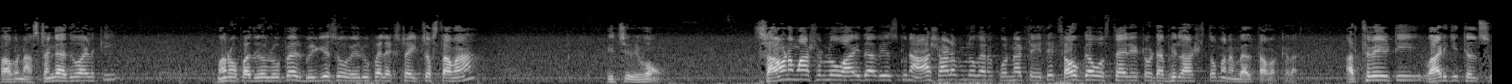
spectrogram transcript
పాప నష్టం కాదు వాళ్ళకి. మనం పదివేల రూపాయలు బిల్ చేసి వెయ్యి రూపాయలు ఎక్స్ట్రా ఇచ్చొస్తామా? ఇచ్చి ఇవ్వం శ్రావణ మాసంలో వాయిదా వేసుకుని ఆషాఢంలో కనుక కొన్నట్టయితే చౌక్గా వస్తాయనేటువంటి అభిలాషతో మనం వెళ్తాం అక్కడ. అర్థమేమిటి వాడికి తెలుసు.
